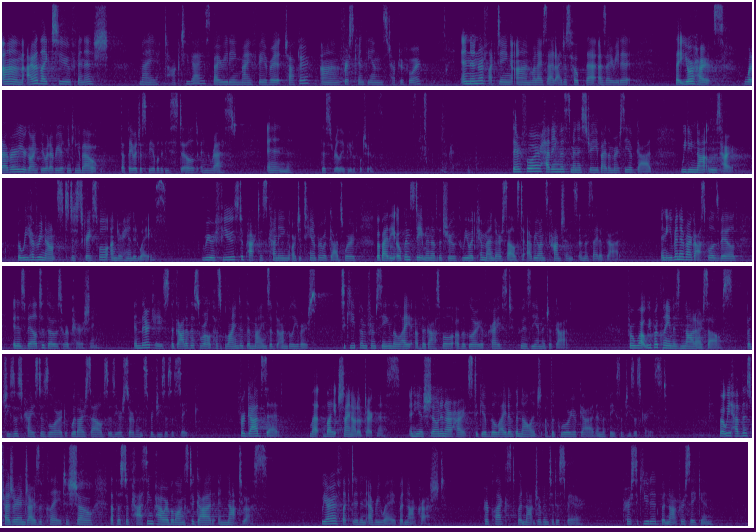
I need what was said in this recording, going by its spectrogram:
Um, I would like to finish my talk to you guys by reading my favorite chapter, uh, 1 Corinthians chapter 4. And in reflecting on what I've said, I just hope that as I read it, that your hearts whatever you're going through, whatever you're thinking about, that they would just be able to be stilled and rest in this really beautiful truth. Okay. Therefore, having this ministry by the mercy of God, we do not lose heart, but we have renounced disgraceful, underhanded ways. We refuse to practice cunning or to tamper with God's word, but by the open statement of the truth, we would commend ourselves to everyone's conscience in the sight of God. And even if our gospel is veiled, it is veiled to those who are perishing. In their case, the God of this world has blinded the minds of the unbelievers to keep them from seeing the light of the gospel of the glory of Christ, who is the image of God. For what we proclaim is not ourselves, but Jesus Christ is Lord, with ourselves as your servants for Jesus' sake. For God said, Let light shine out of darkness, and he has shown in our hearts to give the light of the knowledge of the glory of God in the face of Jesus Christ. But we have this treasure in jars of clay to show that the surpassing power belongs to God and not to us. We are afflicted in every way, but not crushed, perplexed, but not driven to despair, persecuted, but not forsaken,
